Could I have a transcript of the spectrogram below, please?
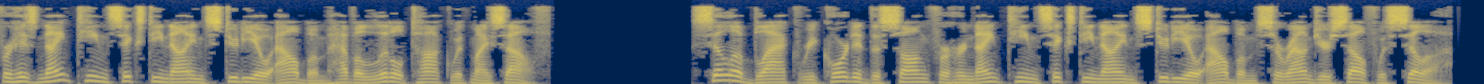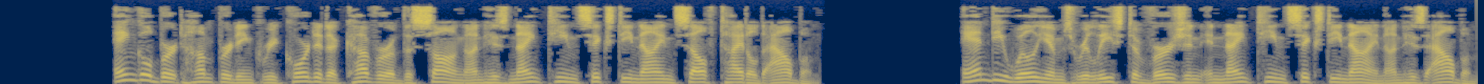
for his 1969 studio album Have a Little Talk with Myself. Cilla Black recorded the song for her 1969 studio album Surround Yourself with Cilla. Engelbert Humperdinck recorded a cover of the song on his 1969 self-titled album. Andy Williams released a version in 1969 on his album,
